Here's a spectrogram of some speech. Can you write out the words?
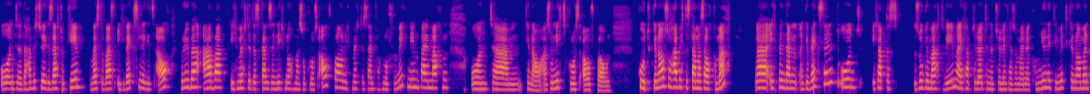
Und äh, da habe ich zu ihr gesagt, okay, weißt du was, ich wechsle jetzt auch rüber, aber ich möchte das Ganze nicht nochmal so groß aufbauen, ich möchte es einfach nur für mich nebenbei machen und ähm, genau, also nichts groß aufbauen. Gut, genau so habe ich das damals auch gemacht äh, ich bin dann gewechselt und ich habe das so gemacht wie immer. Ich habe die Leute natürlich, also meine Community mitgenommen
